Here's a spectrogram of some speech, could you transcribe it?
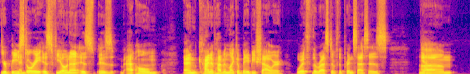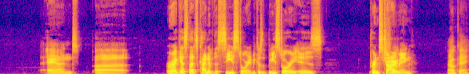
Your B And- story is Fiona is is at home and kind of having like a baby shower with the rest of the princesses. Yeah. Um and uh or I guess that's kind of the C story because the B story is Prince. Charming. Okay.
